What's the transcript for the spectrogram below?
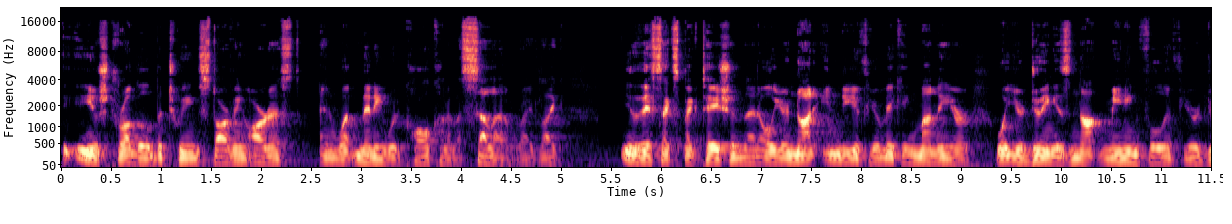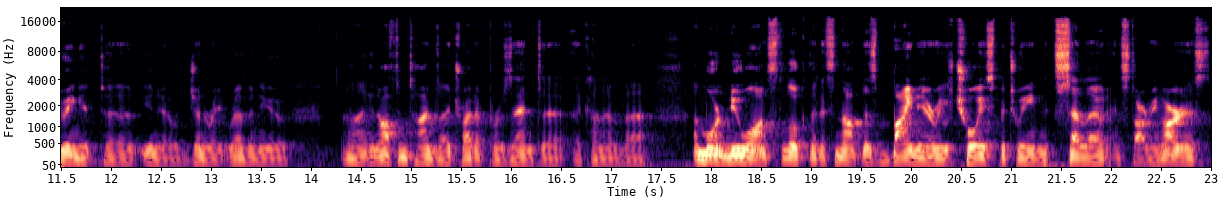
you know struggle between starving artist and what many would call kind of a sellout, right? Like you know this expectation that oh you're not indie if you're making money or what you're doing is not meaningful if you're doing it to you know generate revenue uh, and oftentimes I try to present a, a kind of a, a, more nuanced look that it's not this binary choice between sellout and starving artist,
